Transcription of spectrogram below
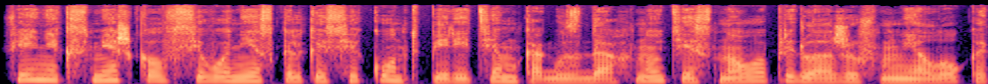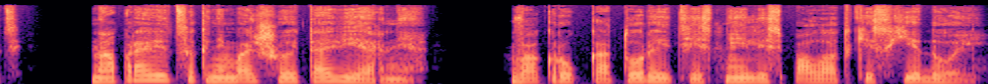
Феникс мешкал всего несколько секунд перед тем, как вздохнуть и снова, предложив мне локоть, направиться к небольшой таверне, вокруг которой теснились палатки с едой.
